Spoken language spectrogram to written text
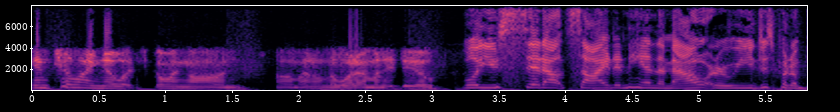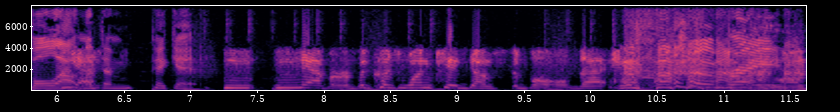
until I know what's going on, um, I don't know what I'm going to do. Will you sit outside and hand them out, or will you just put a bowl out and let them pick it? N- never, because one kid dumps the bowl. That Right. right.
